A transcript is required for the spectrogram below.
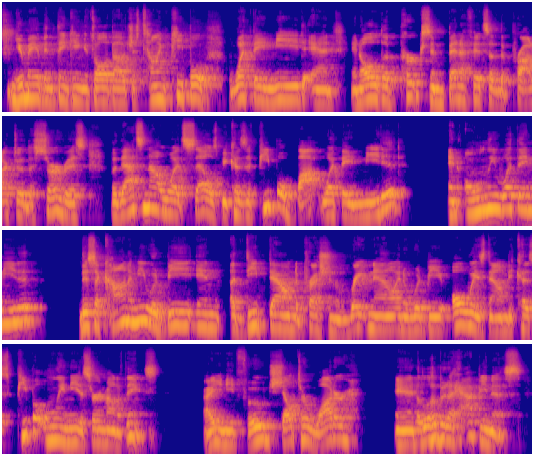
You may have been thinking it's all about just telling people what they need and, and all the perks and benefits of the product or the service, but that's not what sells because if people bought what they needed and only what they needed, this economy would be in a deep down depression right now and it would be always down because people only need a certain amount of things right you need food shelter water and a little bit of happiness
